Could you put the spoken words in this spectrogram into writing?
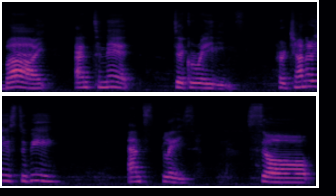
by Antoinette Decorating. Her channel used to be Ant's Place. So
